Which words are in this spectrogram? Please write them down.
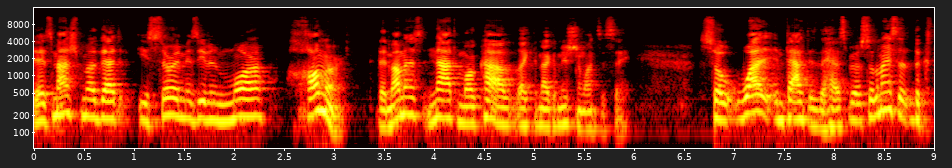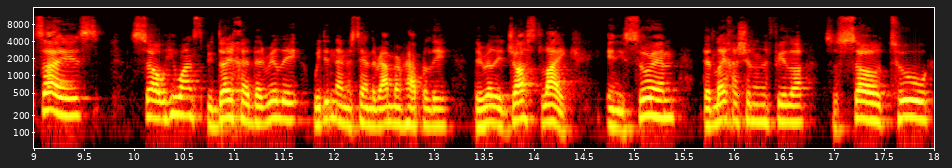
that it's mashma that isurim is even more chomer than mamanis, not more kav like the Maggid wants to say. So what in fact is the hesper? So the Master the Ketzais. So he wants to be doicha that really we didn't understand the Rambam properly. They're really just like in Yisurim that leicha shin nefila. So so too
